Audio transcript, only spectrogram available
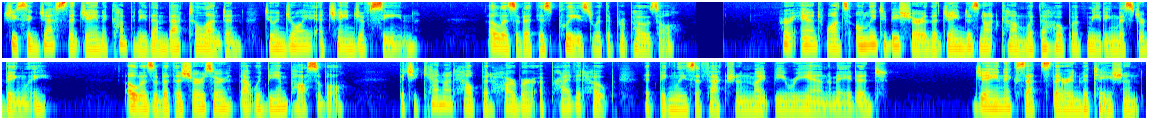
She suggests that Jane accompany them back to London to enjoy a change of scene. Elizabeth is pleased with the proposal. Her aunt wants only to be sure that Jane does not come with the hope of meeting Mr. Bingley. Elizabeth assures her that would be impossible, but she cannot help but harbor a private hope that Bingley's affection might be reanimated. Jane accepts their invitation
